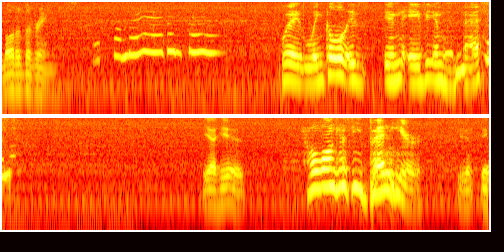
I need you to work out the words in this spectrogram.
Lord of the Rings. Wait, Linkle is in Avian's nest? Yeah, he is. How long has he been here? You didn't see.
